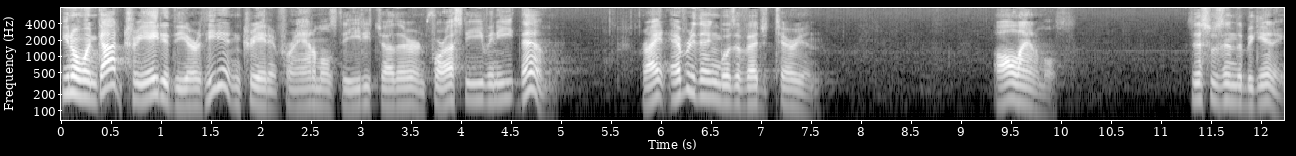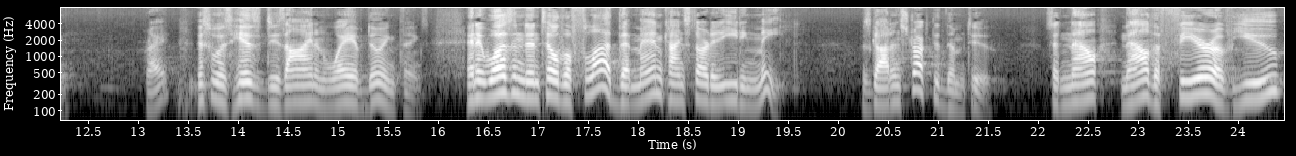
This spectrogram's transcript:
You know, when God created the earth, He didn't create it for animals to eat each other and for us to even eat them. Right? Everything was a vegetarian. All animals. This was in the beginning. Right? This was His design and way of doing things. And it wasn't until the flood that mankind started eating meat, as God instructed them to. Said, now, now the fear of you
